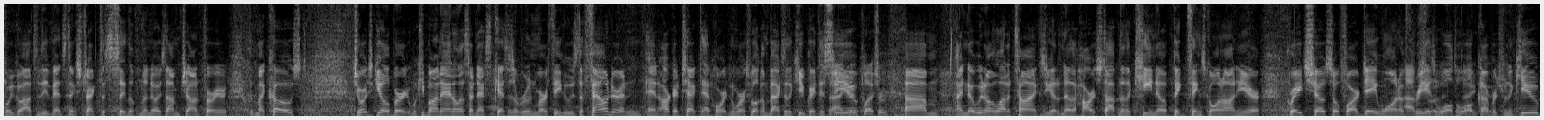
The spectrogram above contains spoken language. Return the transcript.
where we go out to the events and extract the signal from the noise. I'm John Furrier with my co-host, George Gilbert, Wikibon analyst. Our next guest is Arun Murthy, who's the founder and, and architect at Hortonworks. Welcome back to theCUBE, great to see Thank you. you, pleasure. Um, I know we don't have a lot of time because you got another hard stop, another keynote, big things going on here. Great show so far, day one of three days of wall-to-wall Thank you. coverage from theCUBE.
